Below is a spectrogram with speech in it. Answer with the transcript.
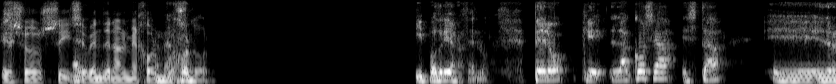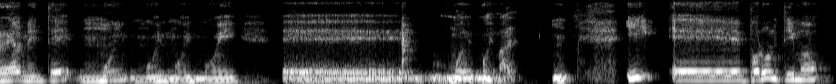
Esos, sí, se venden al mejor, mejor Y podrían hacerlo. Pero que la cosa está eh, realmente muy, muy, muy, muy, eh, muy, muy mal. Y eh, por último,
